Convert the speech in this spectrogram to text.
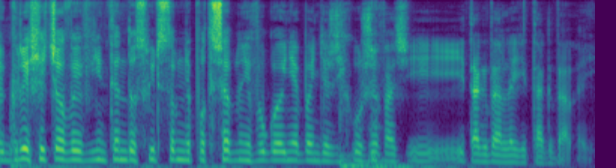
y, gry sieciowej w Nintendo Switch są niepotrzebne i w ogóle nie będziesz ich używać i, i tak dalej, i tak dalej.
